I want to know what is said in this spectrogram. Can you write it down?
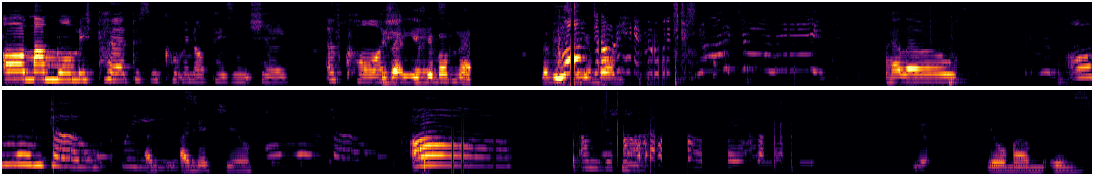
Oh, my mum is purposely coming up, isn't she? Of course Is that she is is. your mum there? Let me Mum, see your don't mum. hit me with Hi, Charlie. Hello. Oh, mum, don't, please. I missed you. Oh, oh, I'm just not. Your mum is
